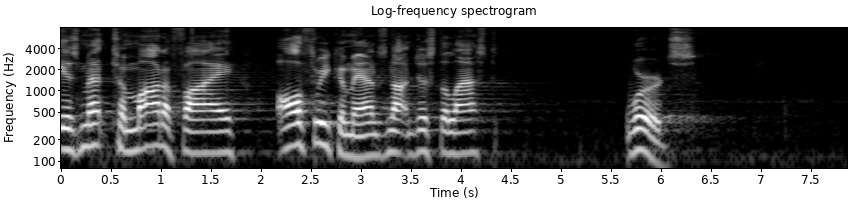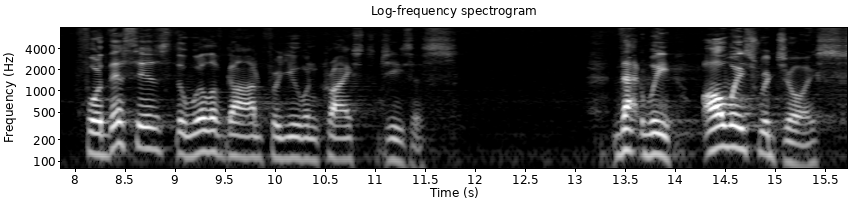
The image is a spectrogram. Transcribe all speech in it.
is meant to modify all three commands, not just the last words. For this is the will of God for you in Christ Jesus, that we always rejoice,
